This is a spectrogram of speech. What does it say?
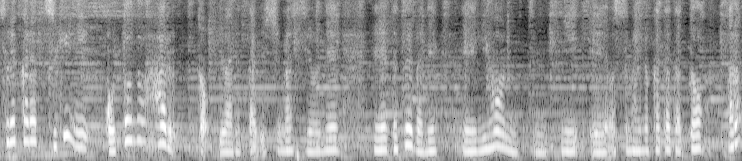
それから次に音の春と言われたりしますよね。えー、例えばね、えー、日本に、えー、お住まいの方だと、あら、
